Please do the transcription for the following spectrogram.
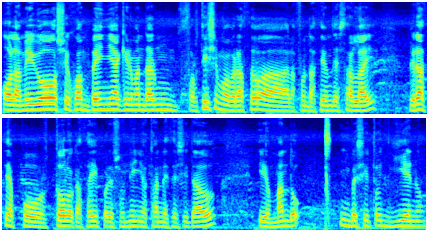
Hola amigos, soy Juan Peña, quiero mandar un fortísimo abrazo a la Fundación de Starlight. Gracias por todo lo que hacéis por esos niños tan necesitados y os mando un besito lleno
